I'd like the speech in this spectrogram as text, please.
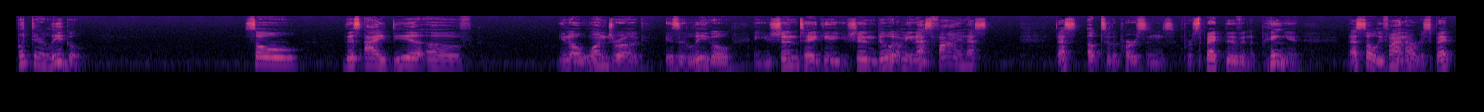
but they're legal. So, this idea of, you know, one drug is illegal and you shouldn't take it, you shouldn't do it. I mean, that's fine. That's that's up to the person's perspective and opinion. That's totally fine. I respect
